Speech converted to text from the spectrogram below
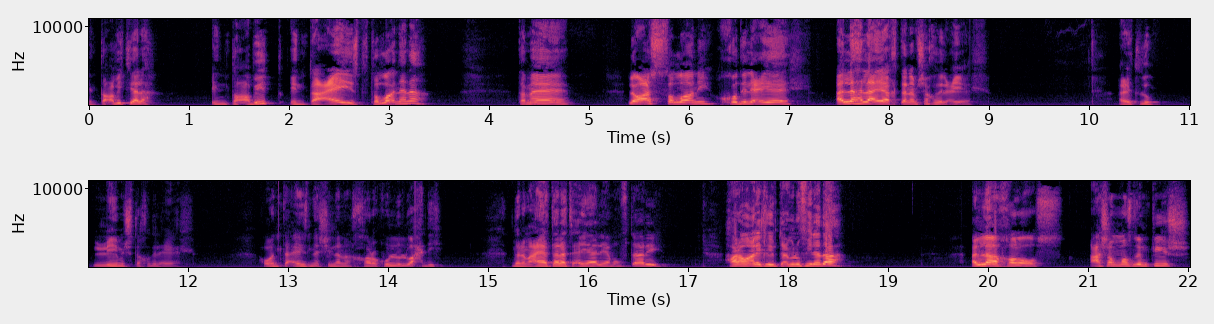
أنت عبيط يالا أنت عبيط أنت عايز تطلقني أنا؟ تمام. لو عايز تطلقني خد العيال. قال لها لا يا أختي أنا مش هاخد العيال. قالت له ليه مش هتاخد العيال؟ هو أنت عايزني أشيل أنا الخرا كله لوحدي؟ ده أنا معايا ثلاث عيال يا مفتري. حرام عليك اللي بتعمله فينا ده. قال لها خلاص عشان ما أظلمكيش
